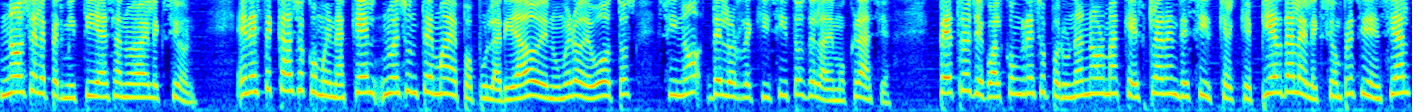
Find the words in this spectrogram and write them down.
no se le permitía esa nueva elección. En este caso, como en aquel, no es un tema de popularidad o de número de votos, sino de los requisitos de la democracia. Petro llegó al Congreso por una norma que es clara en decir que el que pierda la elección presidencial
